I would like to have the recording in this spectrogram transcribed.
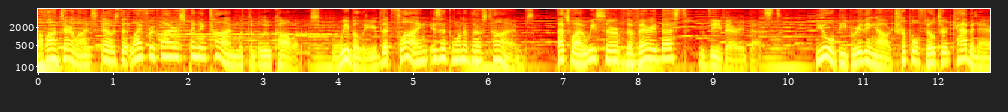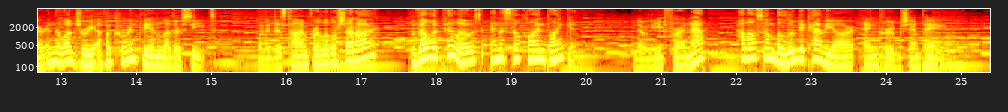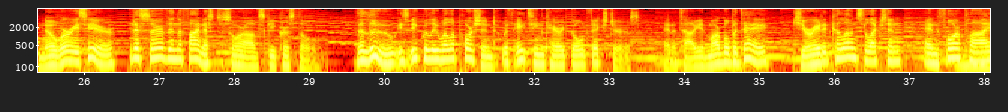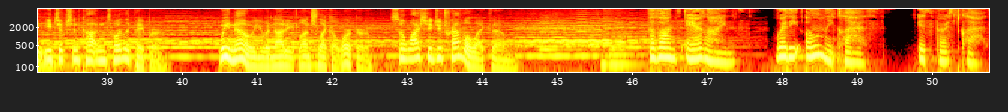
Avance Airlines knows that life requires spending time with the blue collars. We believe that flying isn't one of those times. That's why we serve the very best, the very best. You will be breathing our triple filtered cabin air in the luxury of a Corinthian leather seat. When it is time for a little shut eye, velvet pillows and a silk lined blanket. No need for a nap? How about some beluga caviar and Krug champagne? No worries here, it is served in the finest Swarovski crystal. The loo is equally well apportioned with 18 karat gold fixtures, an Italian marble bidet, curated cologne selection, and 4 ply Egyptian cotton toilet paper. We know you would not eat lunch like a worker, so why should you travel like them? Avance Airlines, where the only class is first class.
